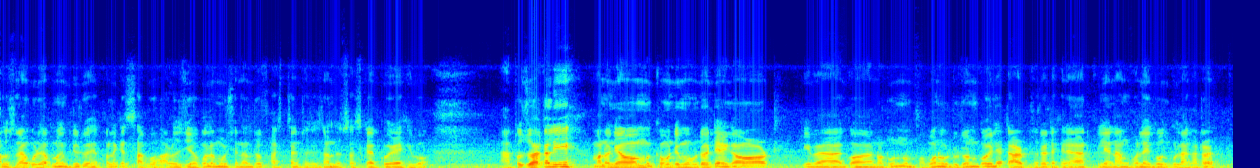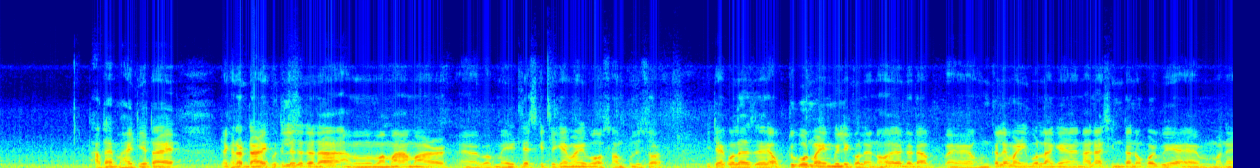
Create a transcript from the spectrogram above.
আলোচনা কৰি আপোনালোকে ভিডিঅ'টো শেষলৈকে চাব আৰু যিসকলে মোৰ চেনেলটো ফাৰ্ষ্ট টাইম চাইছে চেনেলটো ছাবস্ক্ৰাইব কৰি ৰাখিব। তো যোৱাকালি মাননীয় মুখ্যমন্ত্ৰী মহোদয় দেৰগাঁৱত কিবা নতুন ভৱন উদ্বোধন কৰিলে তাৰপিছতে তেখেতে আঠখেলীয়া নামঘৰলৈ গ'ল গোলাঘাটৰ। তাতে ভাইটি এটাই তেখেতক ডাইৰেক্ট সুধিলে যে দাদা মামা আমাৰ মেৰিট লিষ্ট কেতিয়াকৈ মাৰিব আছাম পুলিচৰ? তেতিয়া ক'লে যে অক্টোবৰত মাৰিম বুলি ক'লে নহয় দাদা? সোনকালে মাৰিব লাগে। নাই নাই চিন্তা নকৰিবি মানে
